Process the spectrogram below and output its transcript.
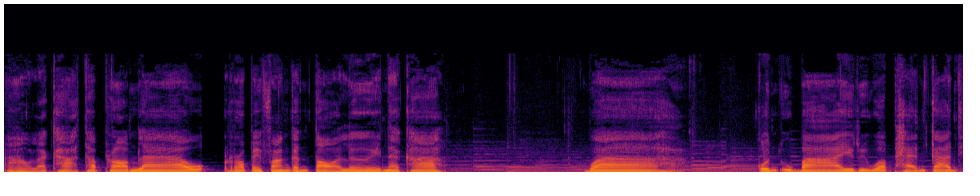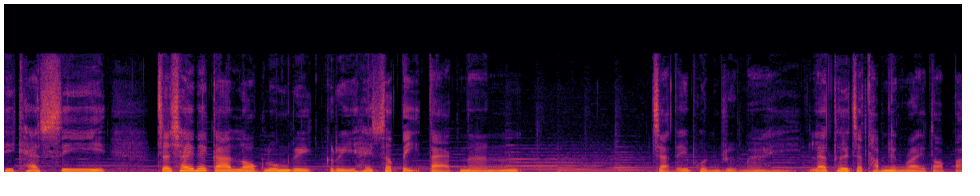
เอาละค่ะ ถ้าพร้อมแล้วเราไปฟังกันต่อเลยนะคะ ว่ากลอุบายหรือว่าแผนการที่แคสซี่ จะใช้ในการหลอกลวงรีกรีให้สติแตกนั้น จะได้ผลหรือไม่ และเธอจะทำอย่างไรต่อไป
